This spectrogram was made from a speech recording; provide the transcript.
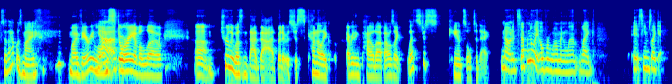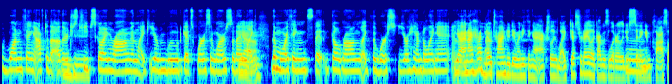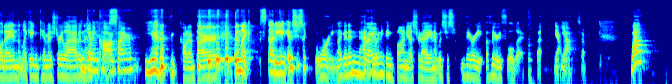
So that was my my very long Yeah. story of a low. Um, truly wasn't that bad, but it was just kind of like everything piled up. I was like, "Let's just cancel today." No, and it's definitely overwhelming when like it seems like one thing after the other just Mhm. keeps going wrong and like your mood gets worse and worse. So then yeah. like the more things that go wrong, like the worse you're handling it. yeah, and I had yeah. no time to do anything I actually liked yesterday. Like I was literally just sitting Mm. in class all day and then like in chemistry lab and And then getting caught on fire. yeah, caught on fire. then like studying. It was just like boring. Like I didn't have to do anything fun yesterday and it was just very a very full day. But yeah. Yeah. So well,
